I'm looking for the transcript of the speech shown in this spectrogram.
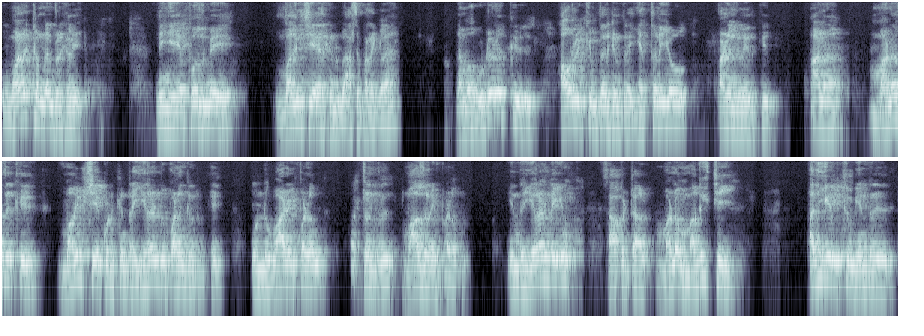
வணக்கம் நண்பர்களே. நீங்க எப்போதுமே மகிழ்ச்சியா இருக்கணும்னு ஆசைப்படுறீங்களா? நம்ம உடலுக்கு ஆரோக்கியம் தருகின்ற எத்தனையோ பழங்கள் இருக்கு. ஆனா மனதுக்கு மகிழ்ச்சியை கொடுக்கின்ற இரண்டு பழங்கள் இருக்கு. ஒன்று வாழைப்பழம் மற்றொன்று மாதுளை பழம். இந்த இரண்டையும் சாப்பிட்டால் மன மகிழ்ச்சி அதிகரிக்கும் என்று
